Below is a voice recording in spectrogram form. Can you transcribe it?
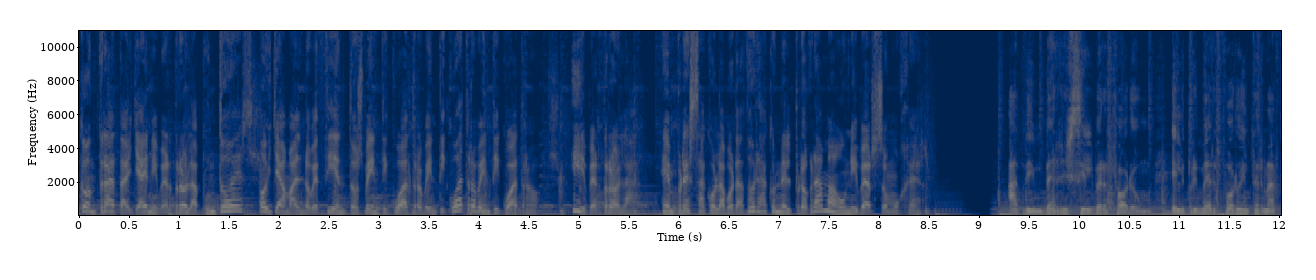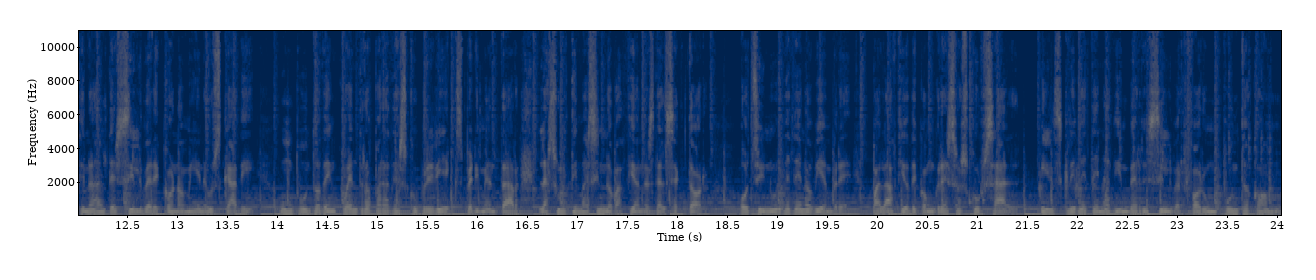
Contrata ya en iberdrola.es o llama al 924 24 24. Iberdrola, empresa colaboradora con el programa Universo Mujer. Adinberry Silver Forum, el primer foro internacional de Silver Economy en Euskadi, un punto de encuentro para descubrir y experimentar las últimas innovaciones del sector. 8 y 9 de noviembre, Palacio de Congresos Cursal. Inscríbete en adinberrysilverforum.com.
